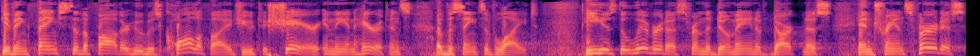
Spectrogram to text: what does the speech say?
giving thanks to the Father who has qualified you to share in the inheritance of the saints of light. He has delivered us from the domain of darkness and transferred us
